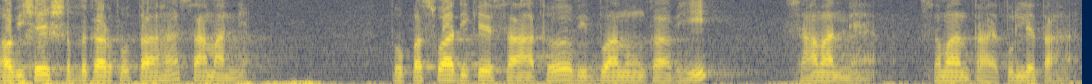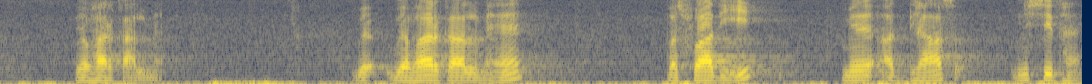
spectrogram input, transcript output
अविशेष शब्द का अर्थ होता है सामान्य। तो पशुआदि के साथ विद्वानों का भी सामान्य है, समानता है, तुल्यता है। व्यवहार काल में। व्यवहार काल में पश्वादि में अध्यास निश्चित है।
